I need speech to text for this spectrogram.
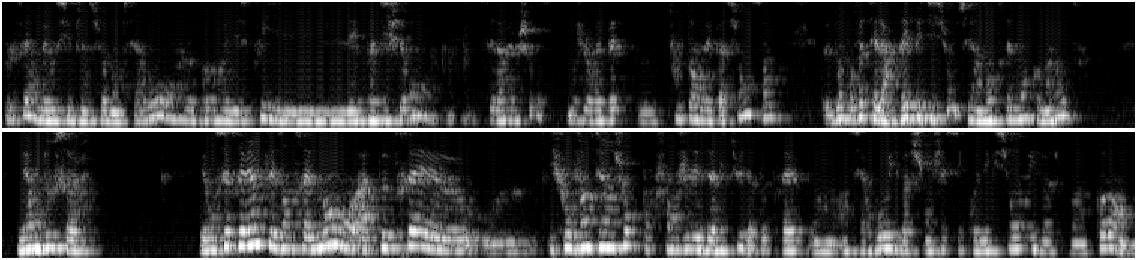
peut le faire, mais aussi bien sûr dans le cerveau. Hein, le corps et l'esprit, il n'est pas différent, c'est la même chose. Moi, je le répète euh, tout le temps à mes patients, ça. Donc en fait, c'est la répétition, c'est un entraînement comme un autre, mais en douceur. Et on sait très bien que les entraînements, à peu près, euh, il faut 21 jours pour changer les habitudes à peu près. Un, cerveau, il va changer ses connexions, il va, un corps,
